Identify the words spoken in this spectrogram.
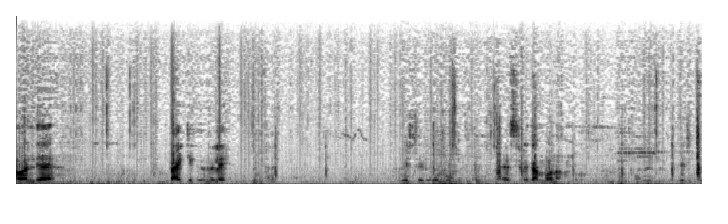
അവന്റെ ബാക്കി കയറും അല്ലേ? വേസ്റ്റ് എടുക്കാൻ പോകുന്നു വേസ്റ്റ് എടുക്കാൻ പോണോ. വേസ്റ്റ്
